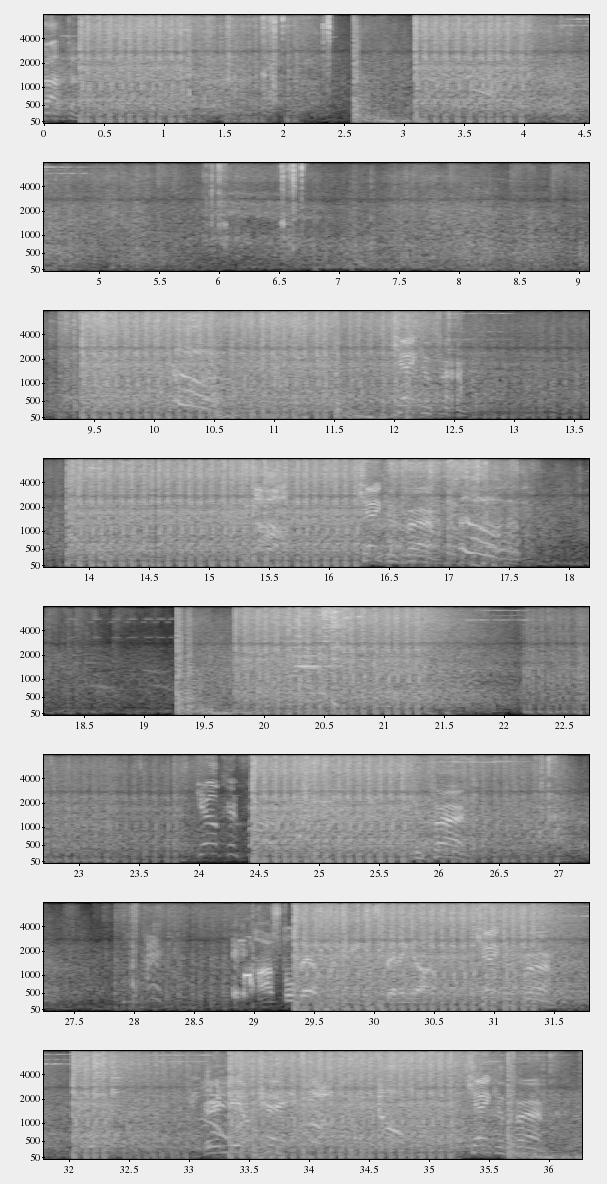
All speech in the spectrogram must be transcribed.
dropped him. Can't confirm. Can't confirm. Kill confirmed. Confirmed. Hostile death machine spinning up. Can't confirm. You're gonna be okay. Can't confirm.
